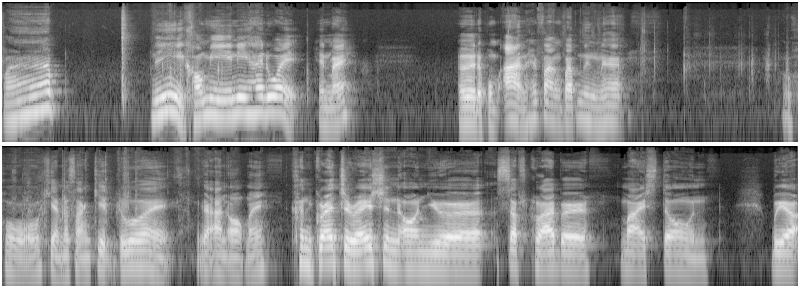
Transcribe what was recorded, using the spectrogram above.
ฟับนี่เขามีนี่ให้ด้วยเห็นไหม เออเดี๋ยวผมอ่านให้ฟังแป๊บหนึ่งนะฮะ โอ้โห เขียนภาษาอังกฤษด้วย จะอ่านออกไหม Congratulations on your subscriber milestone We are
